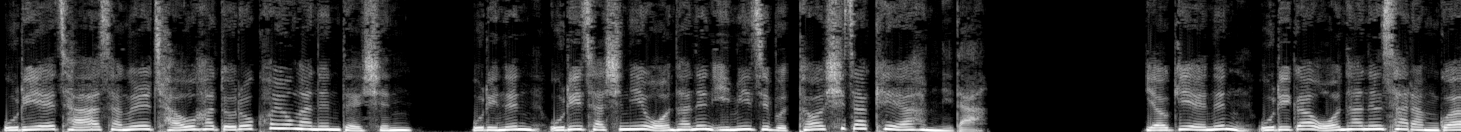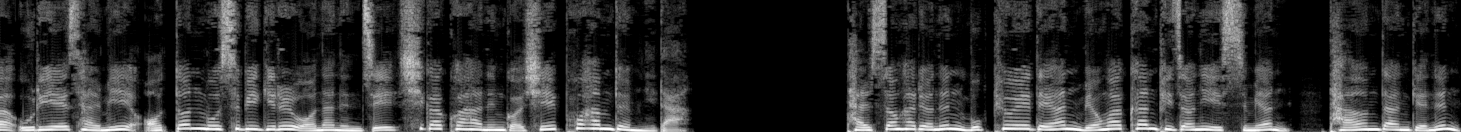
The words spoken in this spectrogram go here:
우리의 자아상을 좌우하도록 허용하는 대신 우리는 우리 자신이 원하는 이미지부터 시작해야 합니다. 여기에는 우리가 원하는 사람과 우리의 삶이 어떤 모습이기를 원하는지 시각화하는 것이 포함됩니다. 달성하려는 목표에 대한 명확한 비전이 있으면 다음 단계는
